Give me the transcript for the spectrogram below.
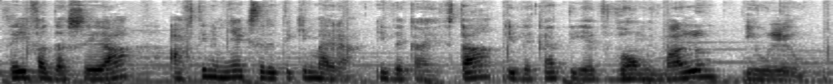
θέλει φαντασία, αυτή είναι μια εξαιρετική μέρα, η 17, η 17η μάλλον Ιουλίου.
